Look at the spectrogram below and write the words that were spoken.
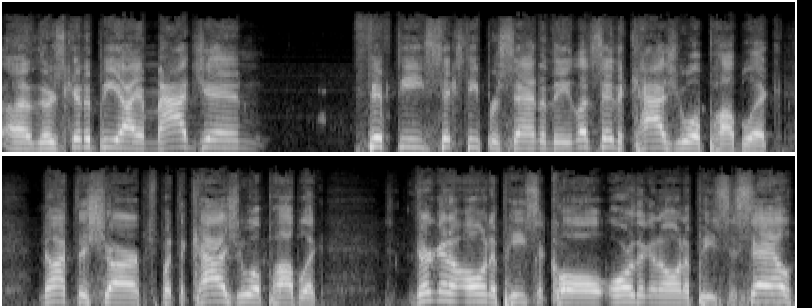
Uh, there's going to be, I imagine, 50, 60 percent of the, let's say, the casual public, not the sharps, but the casual public. They're going to own a piece of coal, or they're going to own a piece of sale.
